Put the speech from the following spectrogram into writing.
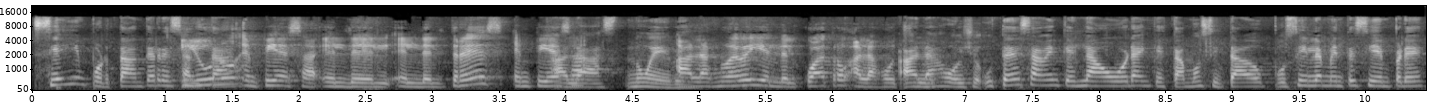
Sí es importante resaltar. Y uno empieza, el del, el del 3 empieza. A las 9. A las 9 y el del 4 a las 8. A las 8. Ustedes saben que es la hora en que estamos citados. Posiblemente siempre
